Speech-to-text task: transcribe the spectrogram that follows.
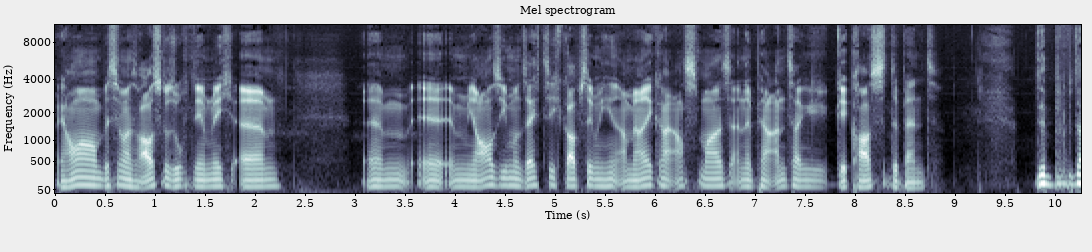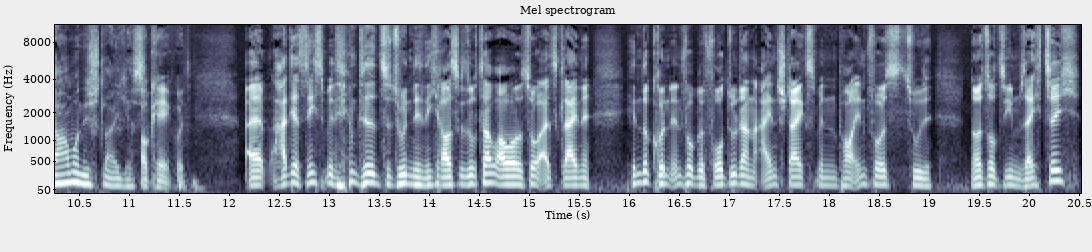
Wir haben mal ein bisschen was rausgesucht, nämlich ähm, ähm, äh, im Jahr 67 gab es nämlich in Amerika erstmals eine per Anzeige gecastete Band. Da, haben wir nichts Gleiches. Okay, gut. Äh, hat jetzt nichts mit dem Titel zu tun, den ich rausgesucht habe, aber so als kleine Hintergrundinfo, bevor du dann einsteigst mit ein paar Infos zu 1967,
